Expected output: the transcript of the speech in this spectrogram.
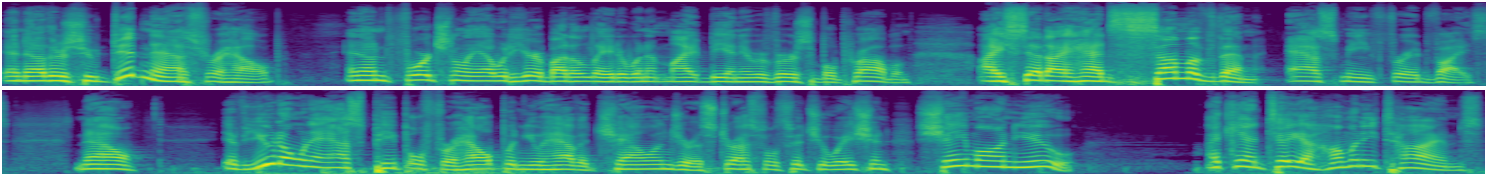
and others who didn't ask for help. And unfortunately, I would hear about it later when it might be an irreversible problem. I said I had some of them ask me for advice. Now, if you don't ask people for help when you have a challenge or a stressful situation, shame on you. I can't tell you how many times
